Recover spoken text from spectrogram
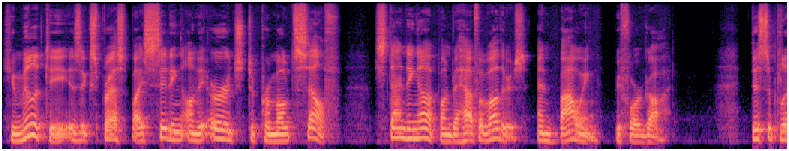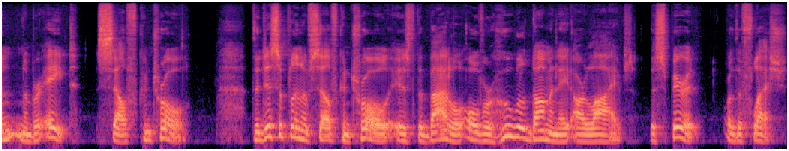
Humility is expressed by sitting on the urge to promote self standing up on behalf of others, and bowing before God. Discipline number eight self control. The discipline of self control is the battle over who will dominate our lives, the spirit or the flesh.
